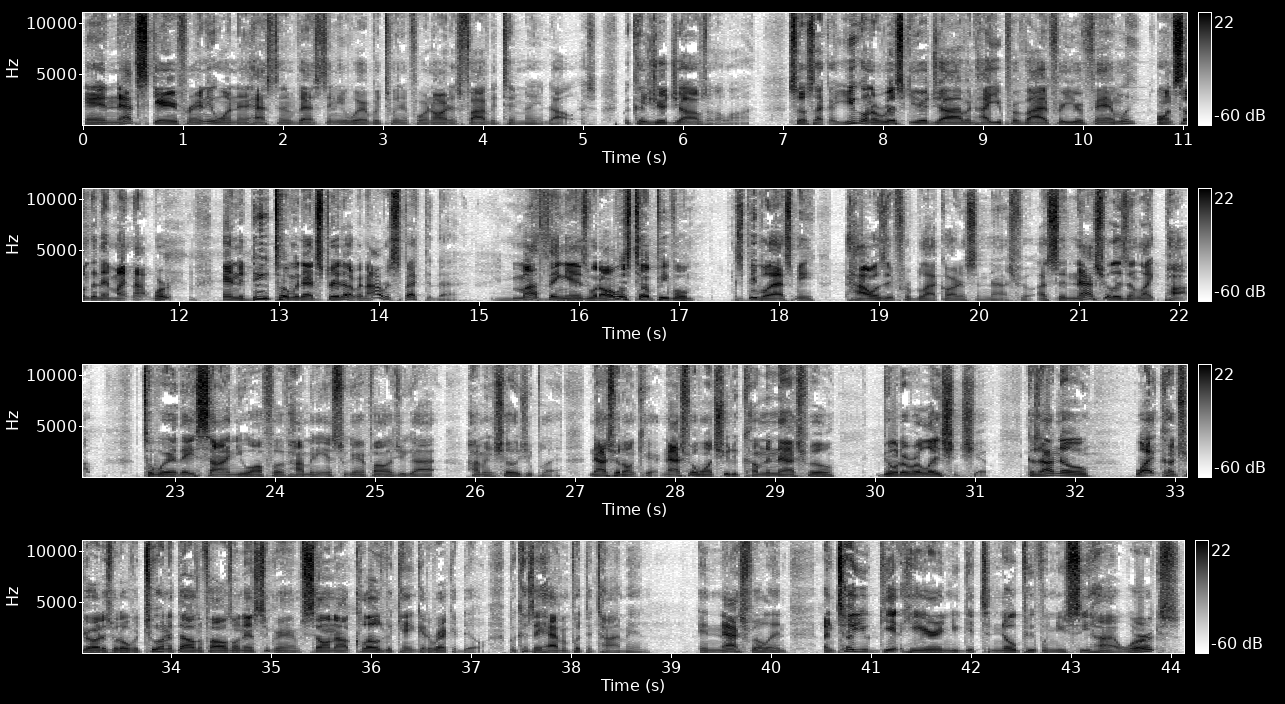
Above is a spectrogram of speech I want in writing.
And that's scary for anyone that has to invest anywhere between for an artist five to ten million dollars because your job's on the line. So it's like, are you going to risk your job and how you provide for your family on something that might not work? And the dude told me that straight up, and I respected that. My thing is, what I always tell people, because people ask me, how is it for black artists in Nashville? I said, Nashville isn't like pop to where they sign you off of how many Instagram followers you got, how many shows you play. Nashville don't care. Nashville wants you to come to Nashville, build a relationship. Because I know white country artists with over 200,000 followers on Instagram selling out clubs but can't get a record deal because they haven't put the time in in Nashville. And until you get here and you get to know people and you see how it works,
